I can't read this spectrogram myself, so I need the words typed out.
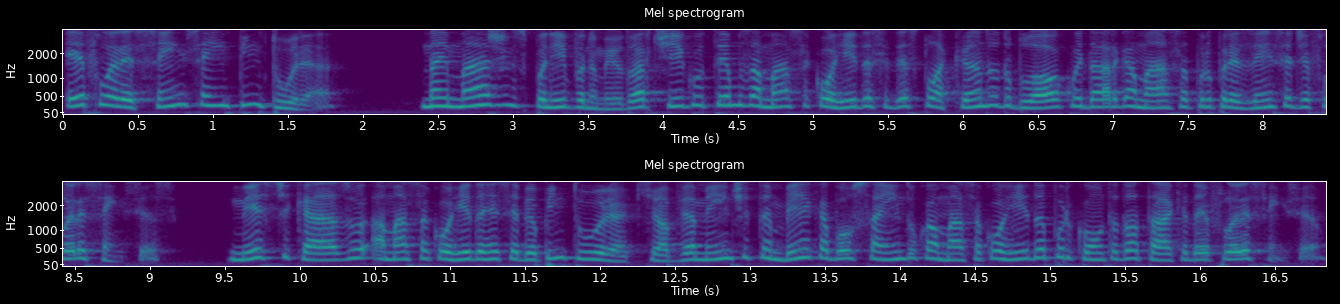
Eflorescência em pintura. Na imagem disponível no meio do artigo, temos a massa corrida se desplacando do bloco e da argamassa por presença de eflorescências. Neste caso, a massa corrida recebeu pintura, que obviamente também acabou saindo com a massa corrida por conta do ataque da eflorescência.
